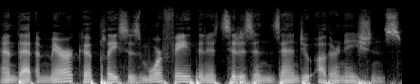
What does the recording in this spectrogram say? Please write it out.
and that America places more faith in its citizens than do other nations.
